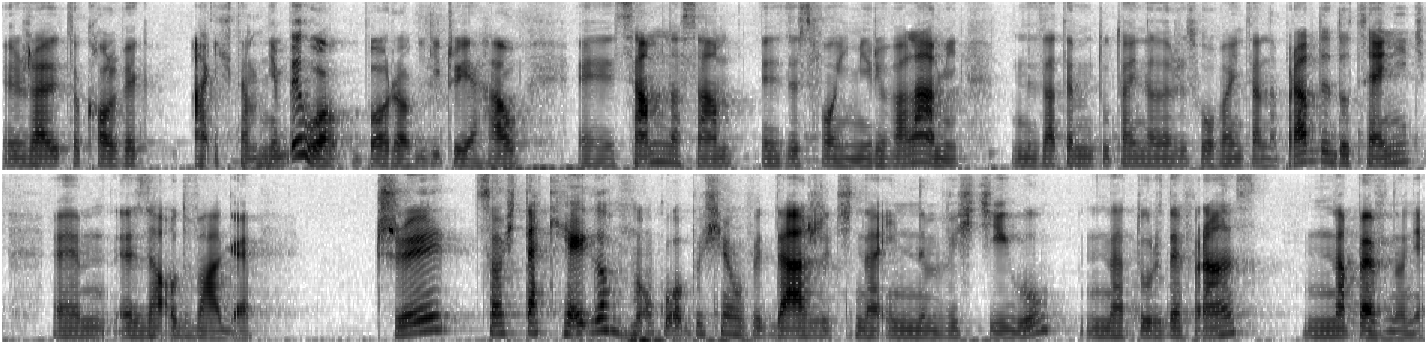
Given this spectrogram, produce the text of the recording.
żel, cokolwiek, a ich tam nie było, bo Roglic jechał sam na sam ze swoimi rywalami. Zatem tutaj należy Słoweńca naprawdę docenić za odwagę. Czy coś takiego mogłoby się wydarzyć na innym wyścigu, na Tour de France? Na pewno nie.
